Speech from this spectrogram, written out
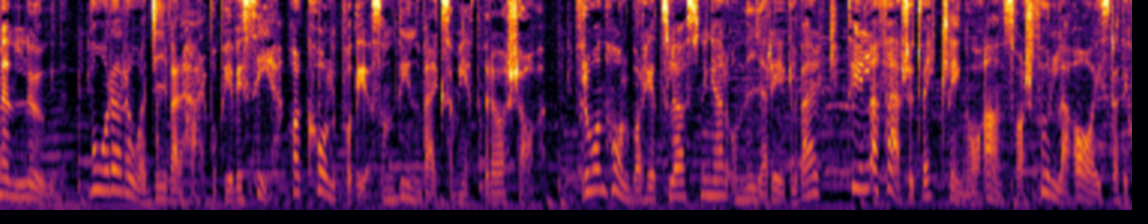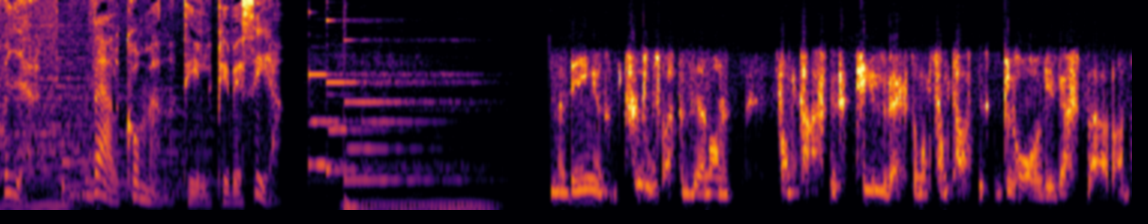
Men lugn, våra rådgivare här på PWC har koll på det som din verksamhet berörs av. Från hållbarhetslösningar och nya regelverk till affärsutveckling och ansvarsfulla AI-strategier. Välkommen till PWC. Men det är ingen som tror att det blir någon fantastisk tillväxt och något fantastiskt drag i västvärlden.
